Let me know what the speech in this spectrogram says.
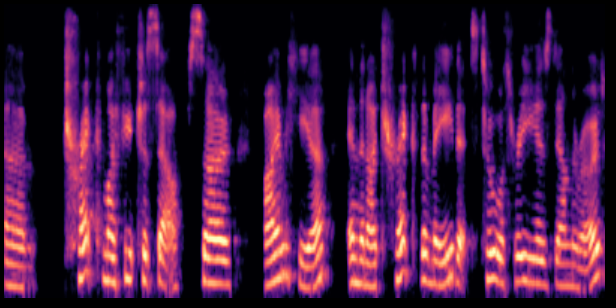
um, track my future self. So I'm here, and then I track the me that's two or three years down the road.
